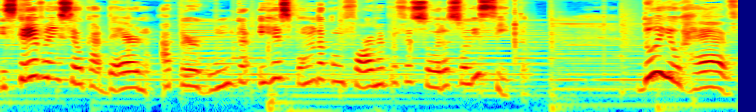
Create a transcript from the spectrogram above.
Escreva em seu caderno a pergunta e responda conforme a professora solicita. Do you have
